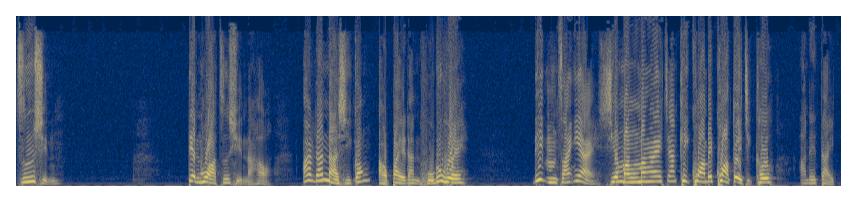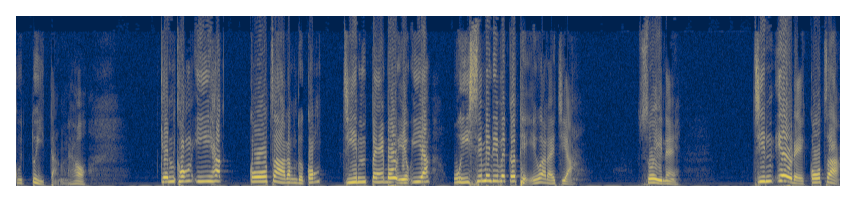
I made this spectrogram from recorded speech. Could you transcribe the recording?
咨询电话咨询啦，吼。啊，咱若是讲后摆咱妇女会，你毋知影诶，先问问诶，才去看要看对一科，安尼才会去对等吼。健康医学古早人就讲，真病无药医啊，为什物你要搁摕药来食？所以呢，真药咧，古早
